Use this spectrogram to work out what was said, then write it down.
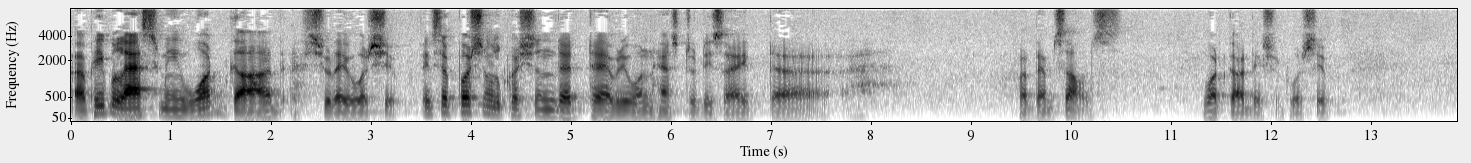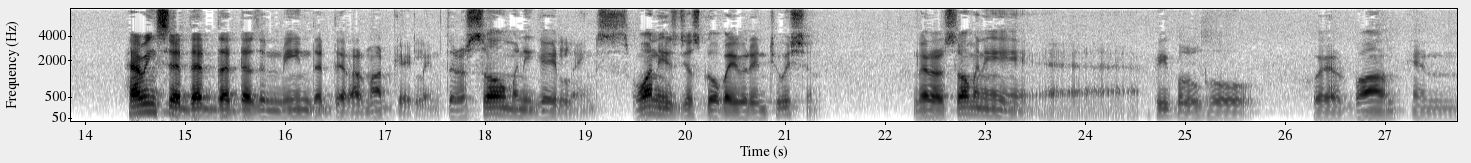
Uh, people ask me, what God should I worship? It's a personal question that everyone has to decide uh, for themselves what God they should worship. Having said that, that doesn't mean that there are not guidelines. There are so many guidelines. One is just go by your intuition. There are so many uh, people who were born in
